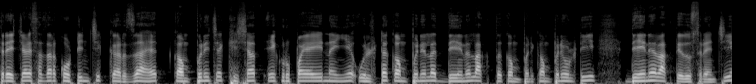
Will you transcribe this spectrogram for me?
त्रेचाळीस हजार कोटींची कर्ज आहेत. कंपनीच्या खिशात एक रुपयाही नाही आहे उलटं कंपनीला देणं लागतं कंपनी कंपनी उलटी देणं लागते दुसऱ्यांची.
